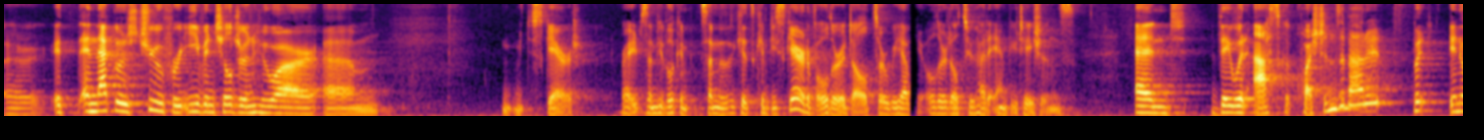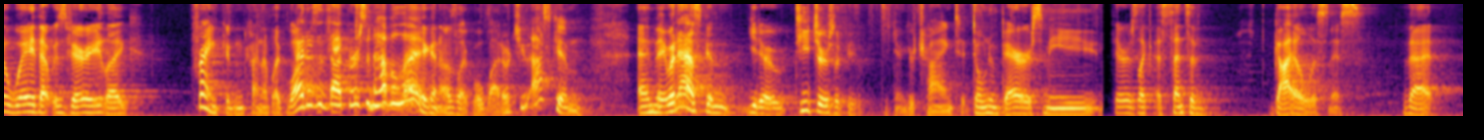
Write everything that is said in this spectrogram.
Uh, it, and that goes true for even children who are um, scared, right? Some people can, some of the kids can be scared of older adults, or we have older adults who had amputations. And they would ask questions about it, but in a way that was very like frank and kind of like, why doesn't that person have a leg? And I was like, well, why don't you ask him? And they would ask, and you know, teachers would be, you know, you're trying to, don't embarrass me. There's like a sense of guilelessness that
